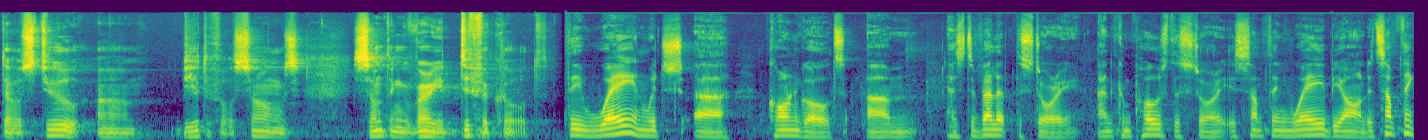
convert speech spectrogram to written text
those two um, beautiful songs something very difficult. The way in which uh, Korngold um, has developed the story and composed the story is something way beyond. It's something,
